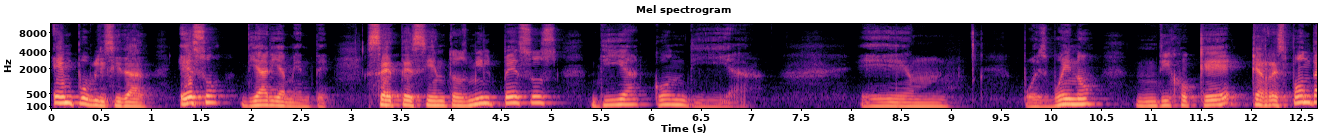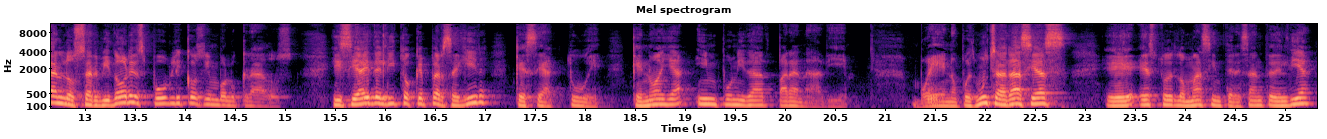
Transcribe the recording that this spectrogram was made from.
en publicidad, eso diariamente, 700 mil pesos día con día. Pues bueno, dijo que, que respondan los servidores públicos involucrados Y si hay delito que perseguir, que se actúe, que no haya impunidad para nadie. Bueno, pues muchas gracias. Eh, esto es lo más interesante del día.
